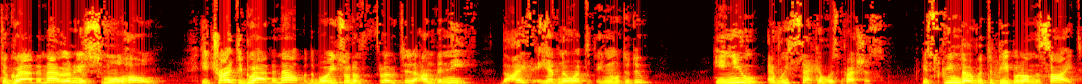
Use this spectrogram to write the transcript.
to grab him out. Only a small hole. He tried to grab him out, but the boy sort of floated underneath the ice. He had no to, he didn't know what to do. He knew every second was precious. He screamed over to people on the side.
